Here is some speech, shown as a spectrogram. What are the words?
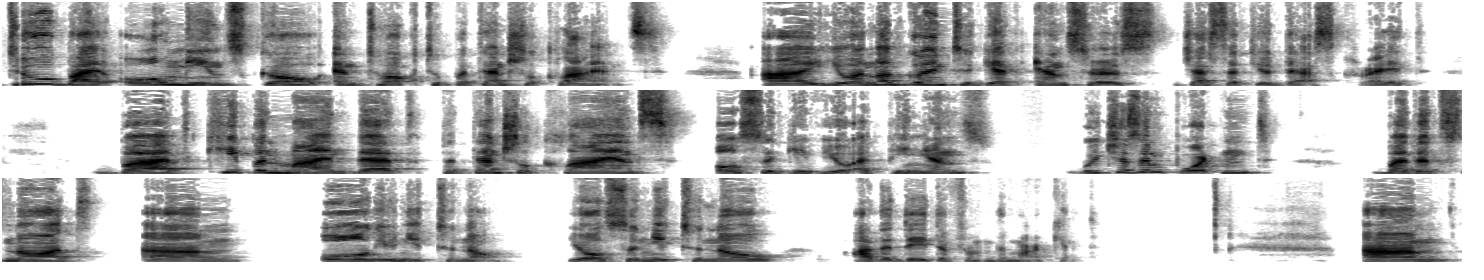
do by all means go and talk to potential clients. Uh, you are not going to get answers just at your desk, right? But keep in mind that potential clients also give you opinions, which is important, but it's not um, all you need to know. You also need to know other data from the market. Um,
